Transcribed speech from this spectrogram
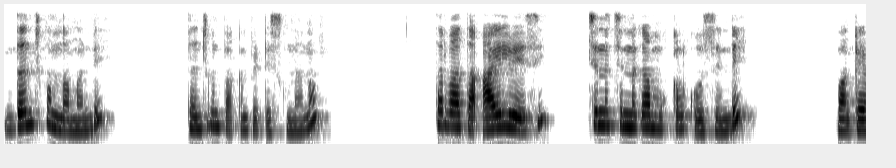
దంచుకుందామండి. దంచుకుని పక్కన పెట్టేసుకున్నాను. తర్వాత ఆయిల్ వేసి చిన్న చిన్నగా ముక్కలు కోసండి. వంకాయ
